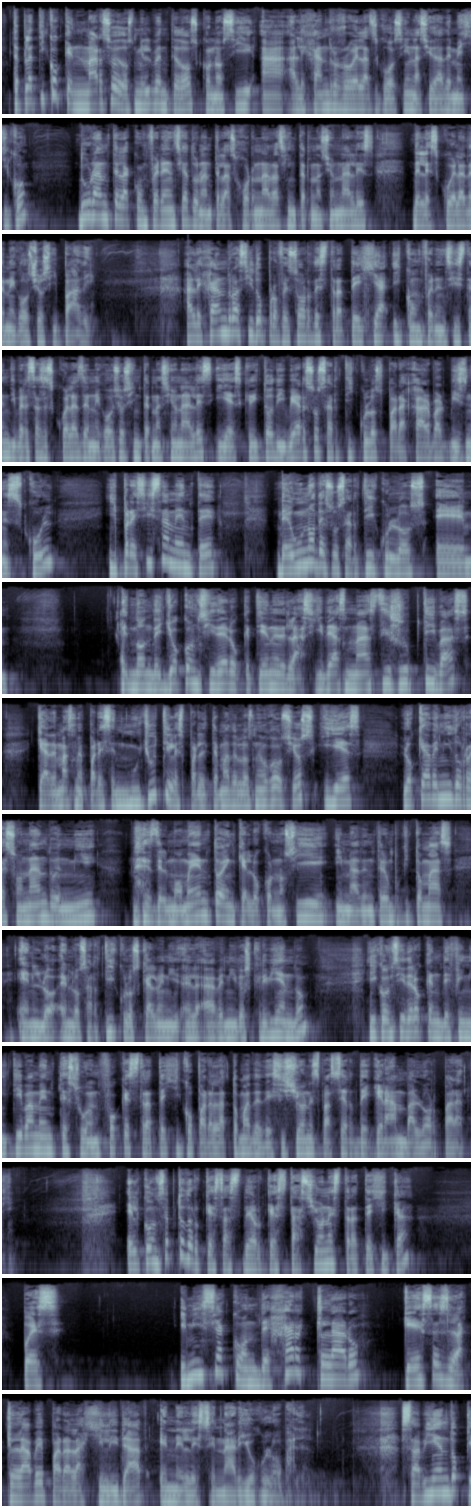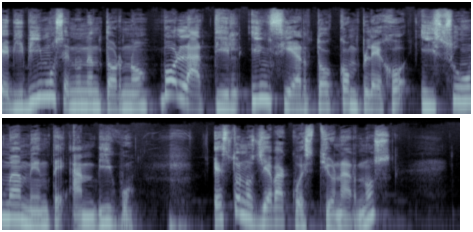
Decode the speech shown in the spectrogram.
Te platico que en marzo de 2022 conocí a Alejandro Ruelas Gossi en la Ciudad de México durante la conferencia durante las jornadas internacionales de la Escuela de Negocios IPADI. Alejandro ha sido profesor de estrategia y conferencista en diversas escuelas de negocios internacionales y ha escrito diversos artículos para Harvard Business School y precisamente de uno de sus artículos, eh, en donde yo considero que tiene las ideas más disruptivas, que además me parecen muy útiles para el tema de los negocios, y es lo que ha venido resonando en mí desde el momento en que lo conocí y me adentré un poquito más en, los artículos que ha venido escribiendo. Y considero que en definitivamente su enfoque estratégico para la toma de decisiones va a ser de gran valor para ti. El concepto de, orquestas, de orquestación estratégica, pues, inicia con dejar claro que esa es la clave para la agilidad en el escenario global. Sabiendo que vivimos en un entorno volátil, incierto, complejo y sumamente ambiguo. Esto nos lleva a cuestionarnos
